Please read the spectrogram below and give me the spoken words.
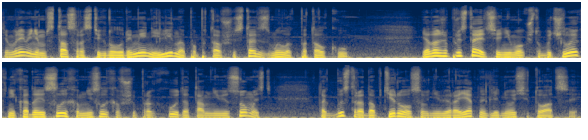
Тем временем Стас расстегнул ремень, и Лина, попытавшись встать, взмыла к потолку. Я даже представить себе не мог, чтобы человек, никогда и слыхом не слыхавший про какую-то там невесомость, так быстро адаптировался в невероятной для него ситуации.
